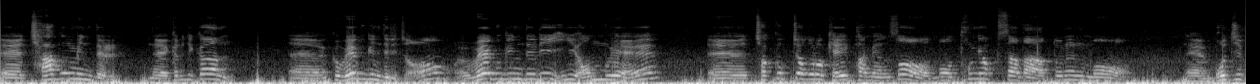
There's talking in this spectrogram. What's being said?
에, 자국민들 네 그러니까 에, 그 외국인들이죠. 외국인들이 이 업무에 에, 적극적으로 개입하면서 뭐 통역사다 또는 뭐 네, 모집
